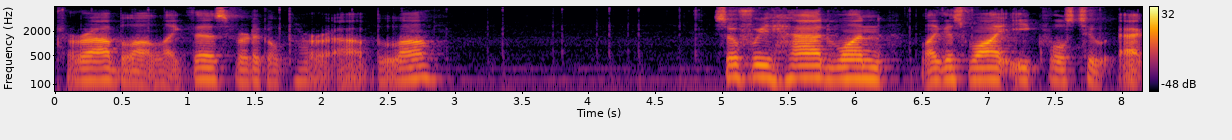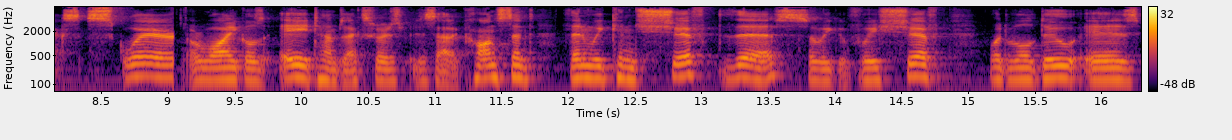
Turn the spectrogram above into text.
parabola like this, vertical parabola, so if we had one like this y equals to x squared or y equals a times x squared just add a constant then we can shift this. So we, if we shift what we'll do is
